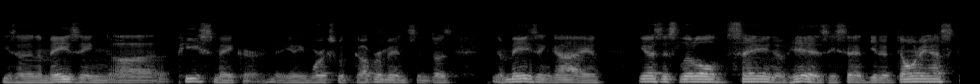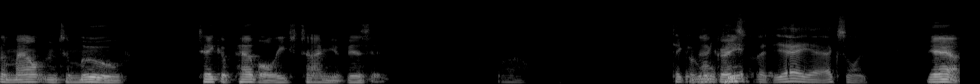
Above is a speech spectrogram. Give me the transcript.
he's an amazing uh, peacemaker. You know, he works with governments and does an amazing guy. And he has this little saying of his. He said, you know, don't ask the mountain to move. Take a pebble each time you visit. Take a little piece of it. Yeah, yeah, excellent. Yeah,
